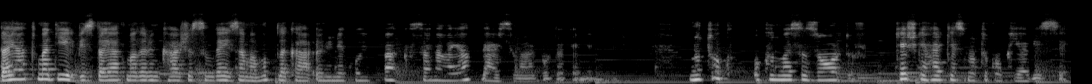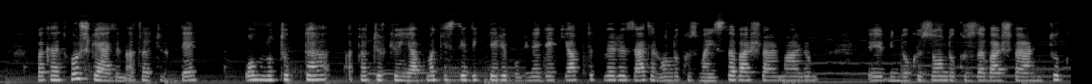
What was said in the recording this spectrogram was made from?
dayatma değil, biz dayatmaların karşısındayız ama mutlaka önüne koyup bak sana hayat dersi var burada demelidir. Nutuk okunması zordur. Keşke herkes nutuk okuyabilse. Fakat hoş geldin Atatürk'te o nutukta Atatürk'ün yapmak istedikleri, bugüne dek yaptıkları zaten 19 Mayıs'ta başlar malum. E, 1919'da başlar nutuk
